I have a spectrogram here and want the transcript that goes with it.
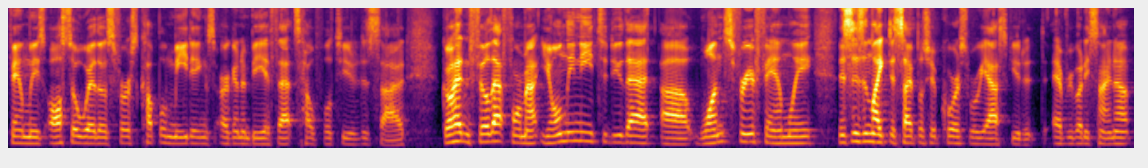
families, also where those first couple meetings are going to be, if that's helpful to you to decide. Go ahead and fill that form out. You only need to do that uh, once for your family. This isn't like discipleship course where we ask you to everybody sign up.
